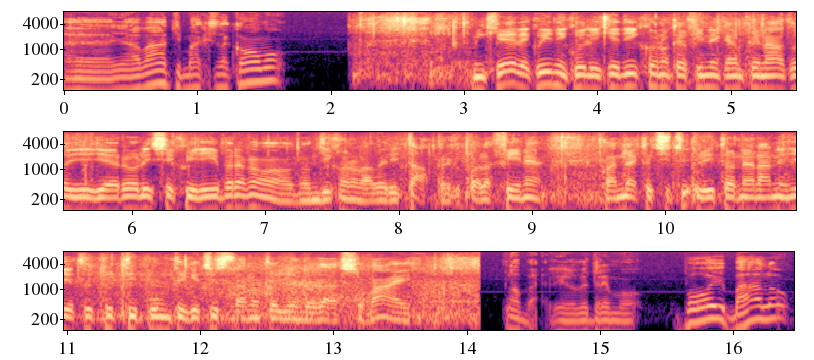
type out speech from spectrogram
Eh, andiamo avanti, Max da Como. Michele, quindi quelli che dicono che a fine campionato gli errori si equilibrano non dicono la verità, perché poi alla fine quando è che ci ritorneranno indietro tutti i punti che ci stanno togliendo adesso? Mai. Vabbè, lo vedremo poi. Balo.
